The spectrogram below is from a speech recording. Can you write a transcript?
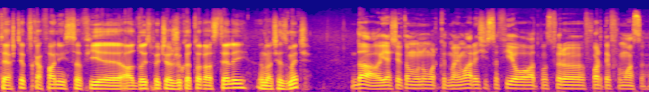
Te aștepți ca fanii să fie al 12-lea jucător al Stelei în acest meci? Da, îi așteptăm un număr cât mai mare și să fie o atmosferă foarte frumoasă.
